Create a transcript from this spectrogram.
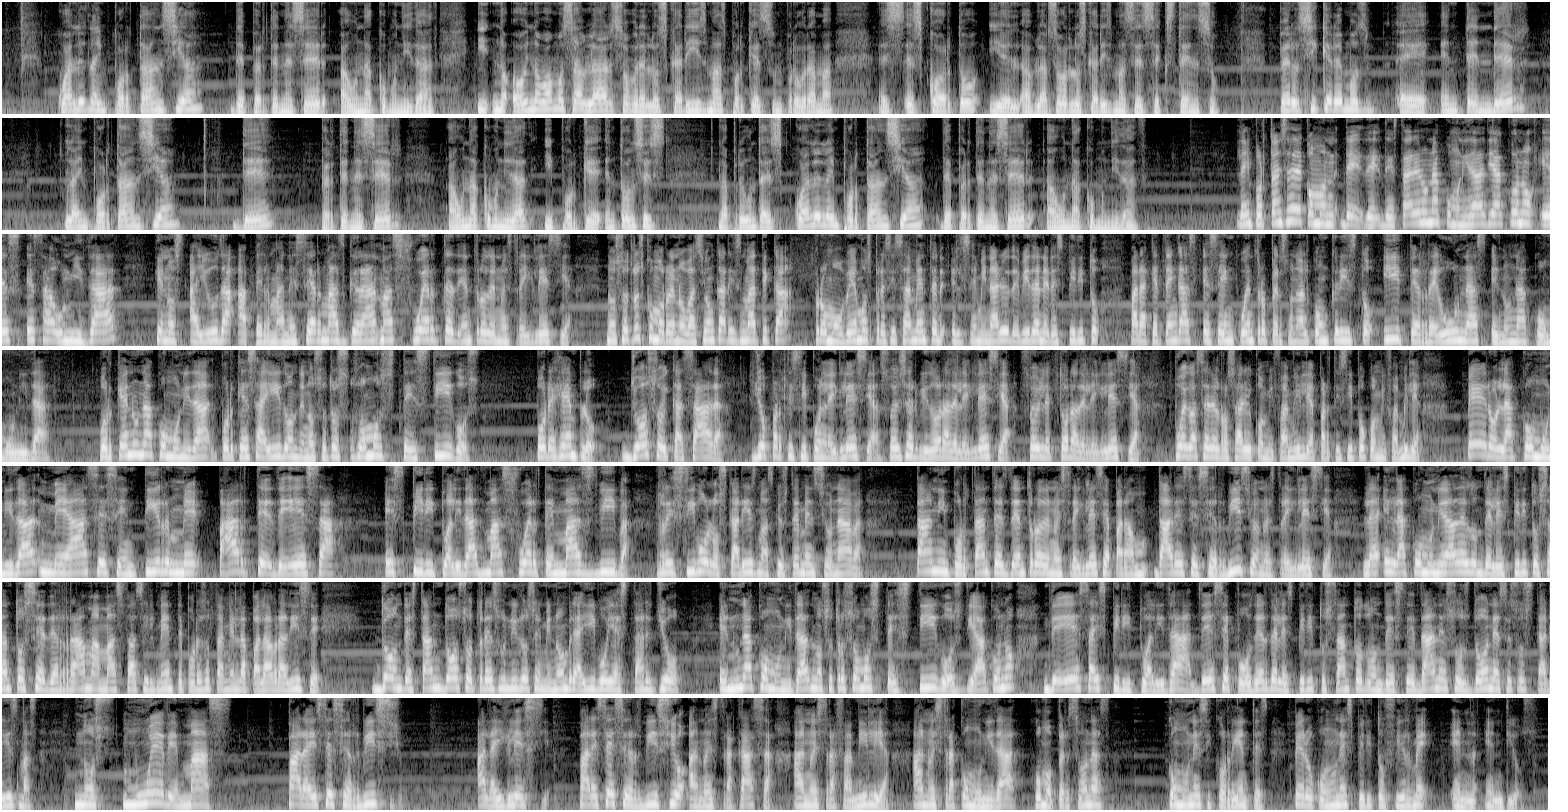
¿cuál es la importancia de pertenecer a una comunidad? Y no, hoy no vamos a hablar sobre los carismas porque es un programa, es, es corto y el hablar sobre los carismas es extenso. Pero sí queremos eh, entender la importancia de pertenecer a una comunidad y por qué. Entonces, la pregunta es, ¿cuál es la importancia de pertenecer a una comunidad? La importancia de, estar en una comunidad diácono es esa unidad que nos ayuda a permanecer más, gran, más fuerte dentro de nuestra iglesia. Nosotros como Renovación Carismática promovemos precisamente el seminario de vida en el Espíritu para que tengas ese encuentro personal con Cristo y te reúnas en una comunidad. ¿Por qué en una comunidad? Porque es ahí donde nosotros somos testigos. Por ejemplo, yo soy casada, yo participo en la iglesia, soy servidora de la iglesia, soy lectora de la iglesia, puedo hacer el rosario con mi familia, participo con mi familia, pero la comunidad me hace sentirme parte de esa espiritualidad más fuerte, más viva. Recibo los carismas que usted mencionaba. tan importantes dentro de nuestra iglesia para dar ese servicio a nuestra iglesia. La- en la comunidad es donde el Espíritu Santo se derrama más fácilmente. Por eso también la palabra dice, donde están dos o tres unidos en mi nombre, ahí voy a estar yo. En una comunidad nosotros somos testigos, diácono, de esa espiritualidad, de ese poder del Espíritu Santo donde se dan esos dones, esos carismas. Nos mueve más para ese servicio a la iglesia, para ese servicio a nuestra casa, a nuestra familia, a nuestra comunidad, como personas comunes y corrientes, pero con un espíritu firme en, en Dios.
